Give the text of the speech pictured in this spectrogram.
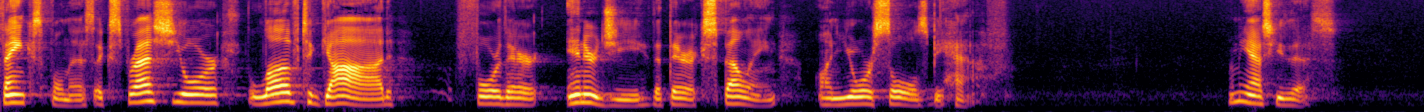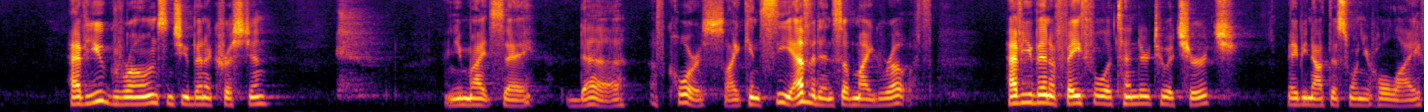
thankfulness. Express your love to God for their energy that they're expelling on your soul's behalf. Let me ask you this Have you grown since you've been a Christian? And you might say, duh. Of course, I can see evidence of my growth. Have you been a faithful attender to a church? Maybe not this one your whole life.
